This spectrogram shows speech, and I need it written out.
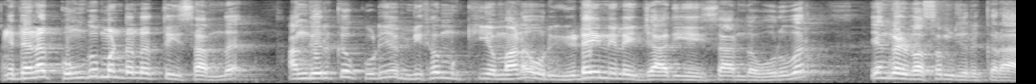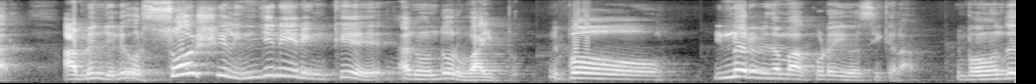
என்னென்னா கொங்கு மண்டலத்தை சார்ந்த அங்கே இருக்கக்கூடிய மிக முக்கியமான ஒரு இடைநிலை ஜாதியை சார்ந்த ஒருவர் எங்கள் வசம் இருக்கிறார் அப்படின்னு சொல்லி ஒரு சோஷியல் இன்ஜினியரிங்க்கு அது வந்து ஒரு வாய்ப்பு. இப்போது இன்னொரு விதமாக கூட யோசிக்கலாம். இப்போ வந்து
